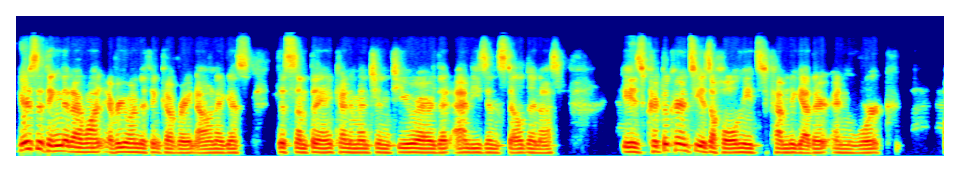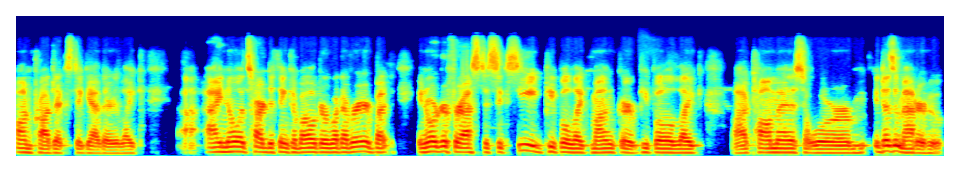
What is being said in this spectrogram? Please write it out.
Here's the thing that i want everyone to think of right now and i guess this is something i kind of mentioned to you or that andy's instilled in us is cryptocurrency as a whole needs to come together and work on projects together. Like I know it's hard to think about or whatever, but in order for us to succeed, people like Monk or people like uh, Thomas, or it doesn't matter who,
